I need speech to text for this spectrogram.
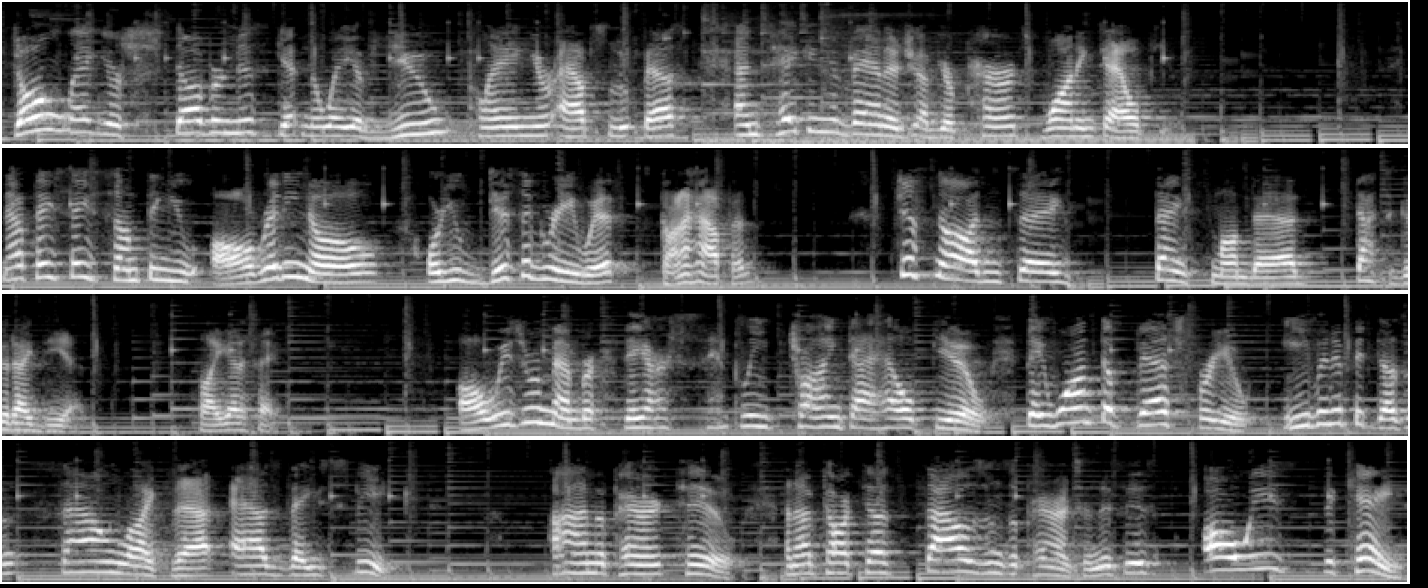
Don't let your stubbornness get in the way of you playing your absolute best and taking advantage of your parents wanting to help you. Now, if they say something you already know or you disagree with, it's gonna happen. Just nod and say, thanks, mom, dad. That's a good idea. That's all you gotta say. Always remember, they are simply trying to help you. They want the best for you, even if it doesn't sound like that as they speak. I'm a parent too, and I've talked to thousands of parents, and this is always the case.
